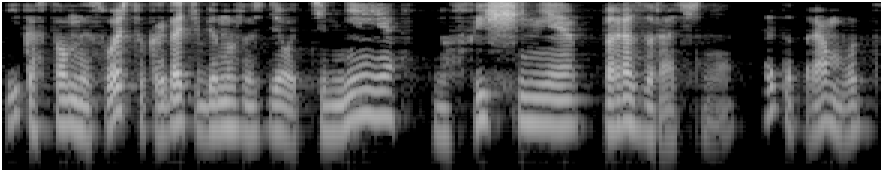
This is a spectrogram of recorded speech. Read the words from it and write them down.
и кастомные свойства, когда тебе нужно сделать темнее, насыщеннее, прозрачнее. Это прям вот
